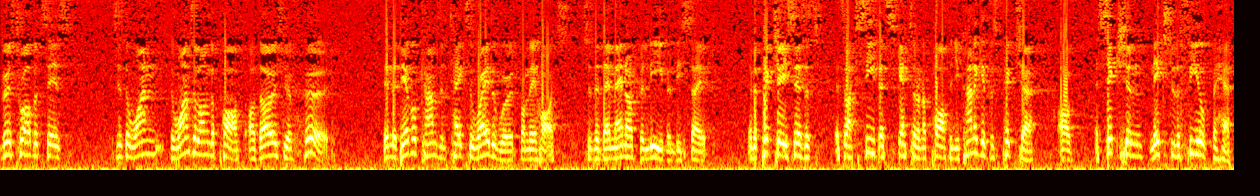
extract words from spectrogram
Verse 12 it says, it says the one the ones along the path are those who have heard. Then the devil comes and takes away the word from their hearts so that they may not believe and be saved. In the picture he says it's it's like seed that's scattered on a path, and you kind of get this picture of a section next to the field, perhaps,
